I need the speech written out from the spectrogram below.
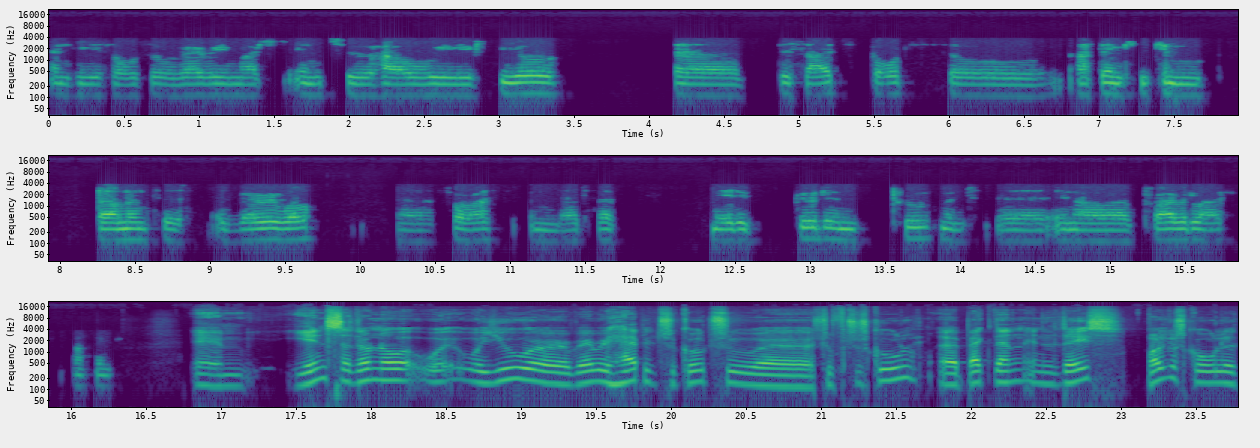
and he's also very much into how we feel uh, besides sports. So I think he can balance it very well uh, for us, and that has made a good improvement uh, in our private life. I think. Um, Jens, I don't know, were, were you uh, very happy to go to uh, to, to school uh, back then in the days? Folkeskole.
